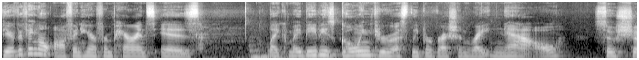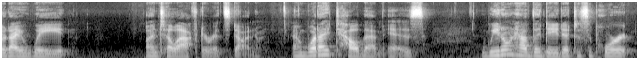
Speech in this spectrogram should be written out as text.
The other thing I'll often hear from parents is, like my baby's going through a sleep regression right now, so should I wait until after it's done? And what I tell them is we don't have the data to support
